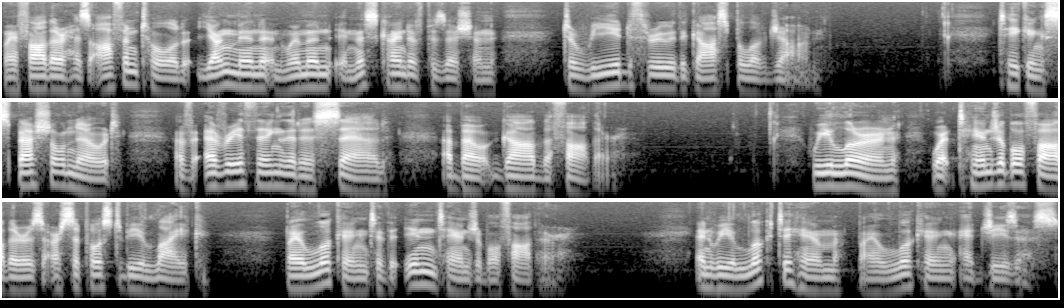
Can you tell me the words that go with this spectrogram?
My father has often told young men and women in this kind of position to read through the Gospel of John, taking special note of everything that is said about God the Father. We learn what tangible fathers are supposed to be like by looking to the intangible Father. And we look to him by looking at Jesus,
